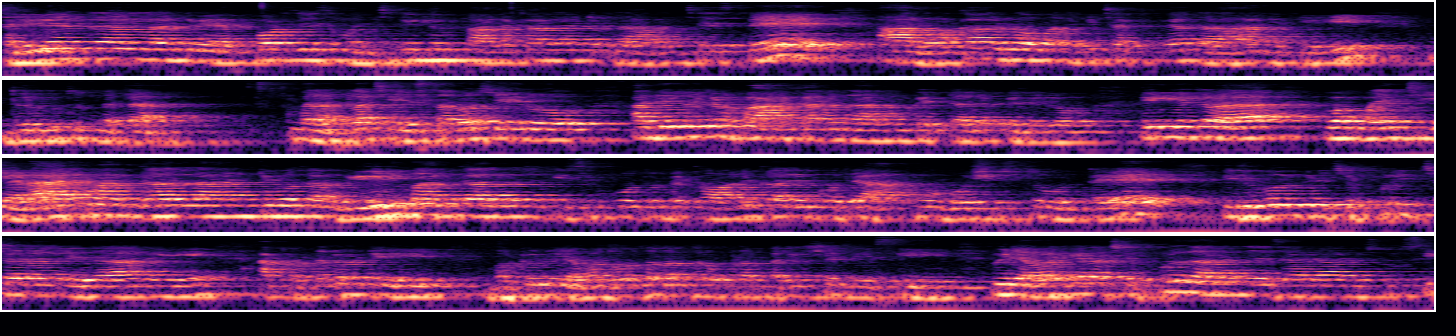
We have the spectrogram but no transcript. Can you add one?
చలివేంద్రాలు లాంటివి ఏర్పాటు చేసి మంచినీళ్ళు పానకాలు లాంటివి దానం చేస్తే ఆ లోకాల్లో మనకి చక్కగా దాహానికి దొరుకుతుందట. మరి అట్లా చేస్తారో చేయరు అదేదో ఇక్కడ పానకాన్ని దానం పెట్టారు పెళ్ళిలో ఇక్కడ ఒక మంచి ఎడారి మార్గాలు లాంటి ఒక వేడి మార్గాల్లో తీసుకుపోతుంటే కాలు కాలిపోతే ఆత్మ ఘోషిస్తూ ఉంటే ఇదిగో వీడు చెప్పులు ఇచ్చాడా లేదా అని అక్కడ ఉన్నటువంటి భటులు యమదూతలందరూ కూడా పరీక్ష చేసి వీడు ఎవరికైనా చెప్పులు దానం చేశాడా అని చూసి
